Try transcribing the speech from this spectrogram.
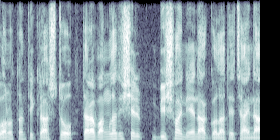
গণতান্ত্রিক রাষ্ট্র। তারা বাংলাদেশের বিষয় নিয়ে নাক গলাতে চায় না।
